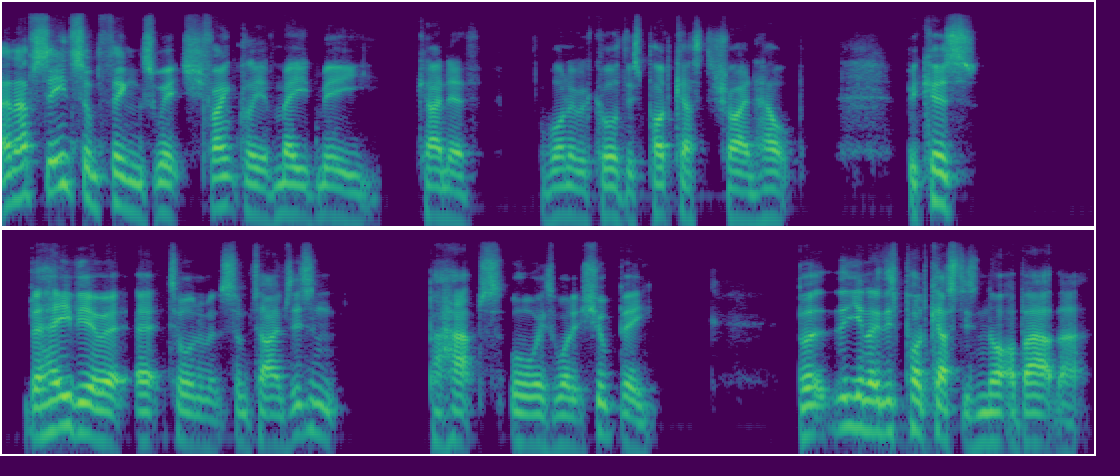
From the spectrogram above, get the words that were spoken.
And I've seen some things which, frankly, have made me kind of want to record this podcast to try and help because behavior at, at tournaments sometimes isn't perhaps always what it should be. But, you know, this podcast is not about that.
